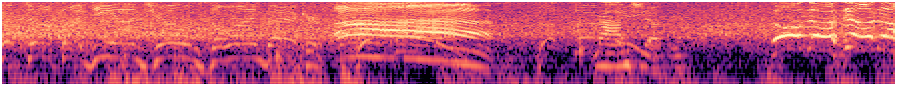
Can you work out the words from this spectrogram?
Picked off by Deion Jones, the linebacker. Ah! Nah, I'm joking. No, no, no, no!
